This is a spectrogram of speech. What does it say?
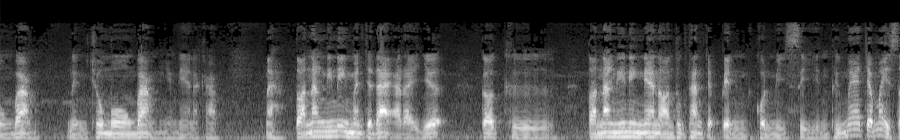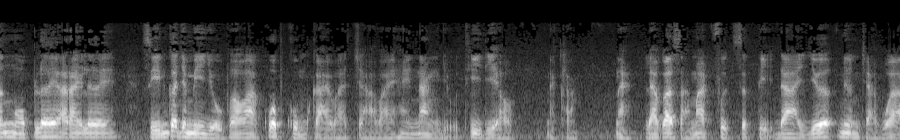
งบ้างหนึ่งชั่วโมงบ้างอย่างนี้นะครับนะตอนนั่งนิ่งๆมันจะได้อะไรเยอะก็คือตอนนั่งนิ่งๆแน่นอนทุกท่านจะเป็นคนมีศีล ถึงแม้จะไม่สงบเลยอะไรเลย ศีลก็จะมีอยู่เพราะว่าควบคุมกายวาจาไว้ให้นั่งอยู่ที่เดียวนะครับนะแล้วก็สามารถฝึกสติได้เยอะเนื่องจากว่า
